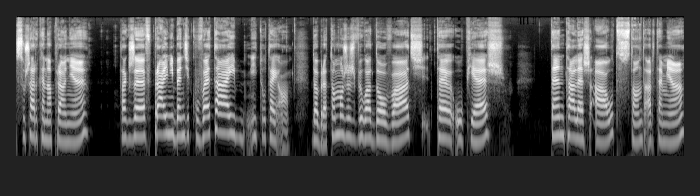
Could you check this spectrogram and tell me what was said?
suszarkę na pranie. Także w pralni będzie kuweta i, i tutaj o. Dobra, to możesz wyładować, te upierz, ten talerz out, stąd Artemia.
